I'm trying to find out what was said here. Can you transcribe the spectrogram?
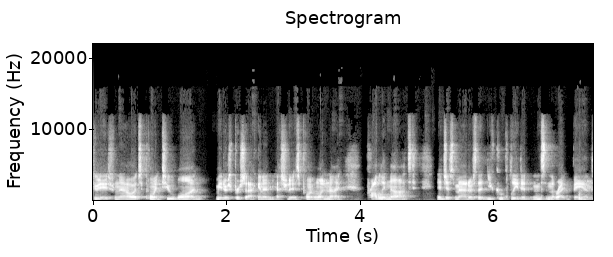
two days from now it's 0.21 meters per second and yesterday it's 0.19 probably not. It just matters that you complete it and it's in the right band.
